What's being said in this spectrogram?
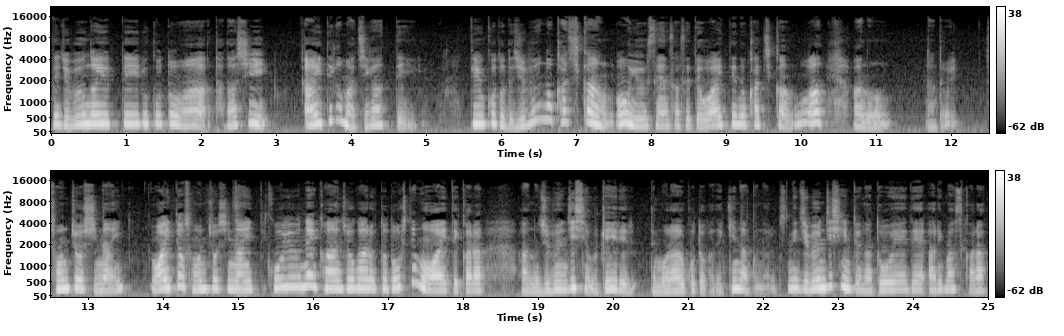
で自分が言っていることは正しい相手が間違っているっていうことで自分の価値観を優先させてお相手の価値観はあのなんだろう尊重しない。お相手を尊重しないってこういうね感情があるとどうしてもお相手からあの自分自身を受け入れてもらうことができなくなるんですね自分自身というのは投影でありますから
